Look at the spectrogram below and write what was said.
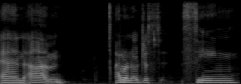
And, um, I don't know, just seeing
